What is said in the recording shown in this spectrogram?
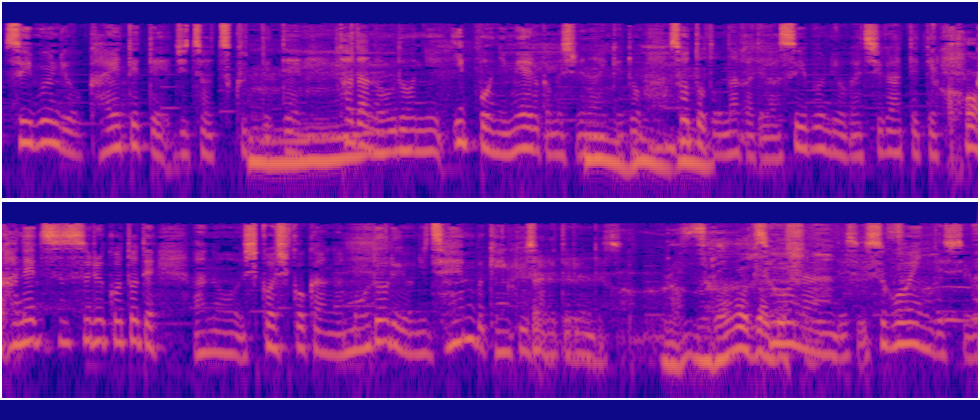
水分量を変えてて実は作っててただのうどんに1本に見えるかもしれないけど外と中では水分量が違ってて加熱することであのシコシコ感が戻るように全部研究されてるんです。裏技そうなんですすごいんですよ。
